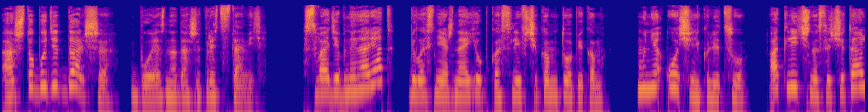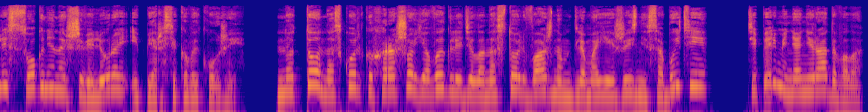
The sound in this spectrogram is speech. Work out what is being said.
А что будет дальше? Боязно даже представить. Свадебный наряд, белоснежная юбка с лифчиком-топиком, мне очень к лицу отлично сочетались с огненной шевелюрой и персиковой кожей. Но то, насколько хорошо я выглядела на столь важном для моей жизни событии, теперь меня не радовало.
